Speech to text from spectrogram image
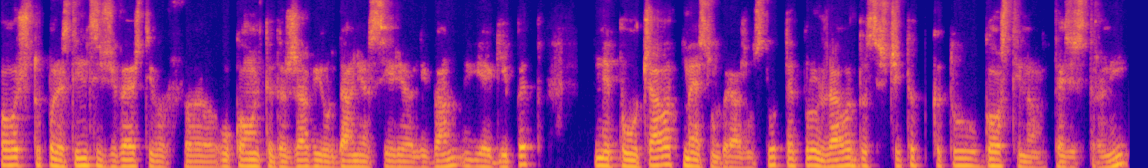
повечето палестинци, живеещи в а, околните държави Йордания, Сирия, Ливан и Египет, не получават местно гражданство. Те продължават да се считат като гости на тези страни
